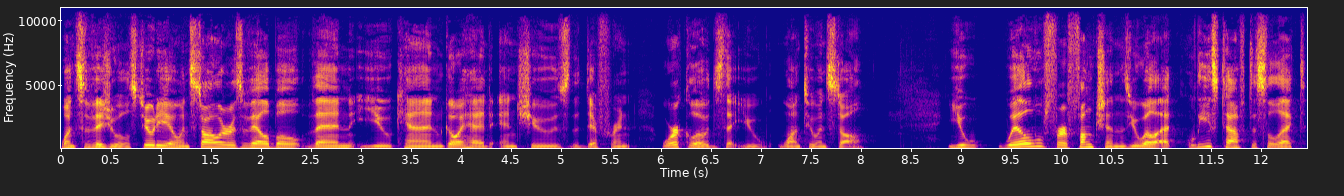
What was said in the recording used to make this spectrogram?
Once the Visual Studio installer is available, then you can go ahead and choose the different workloads that you want to install. You will, for functions, you will at least have to select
